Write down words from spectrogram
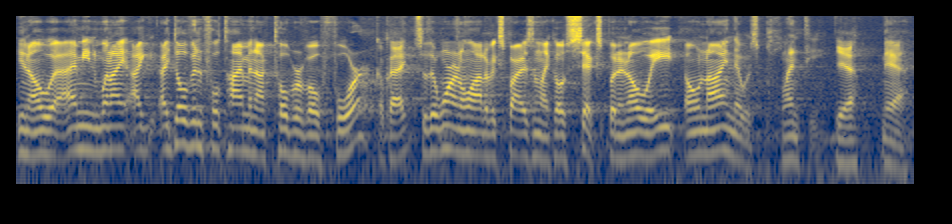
You know, I mean, when I, I, I dove in full time in October of 04. Okay. So there weren't a lot of expires in like 06, but in 08, 09, there was plenty. yeah Yeah.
